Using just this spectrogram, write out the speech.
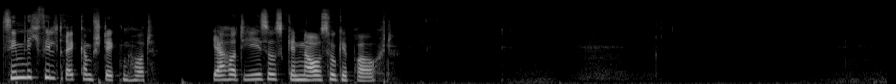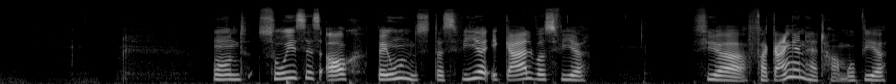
ziemlich viel Dreck am Stecken hat. Er hat Jesus genauso gebraucht. Und so ist es auch bei uns, dass wir, egal was wir für Vergangenheit haben, ob wir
